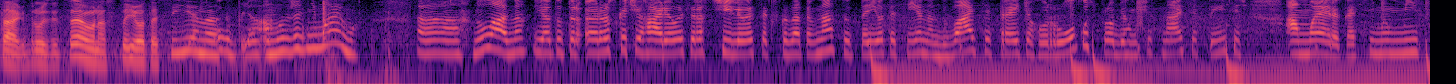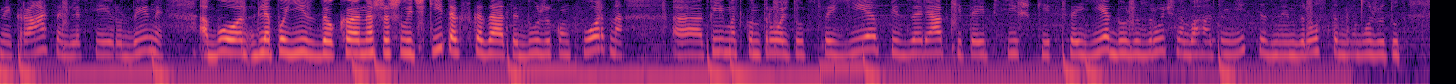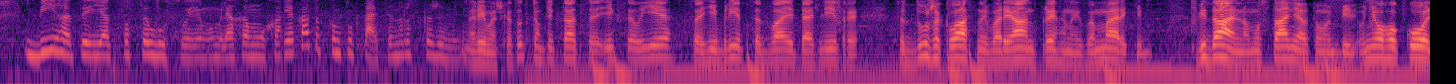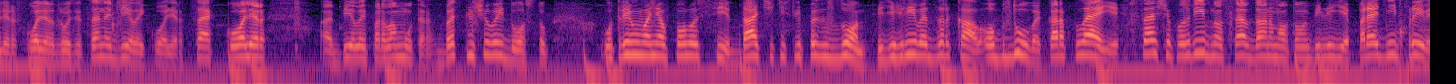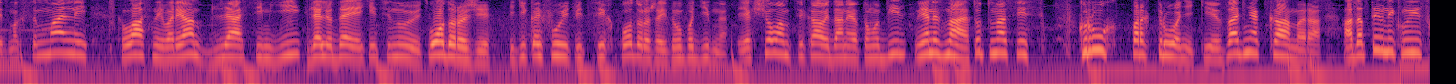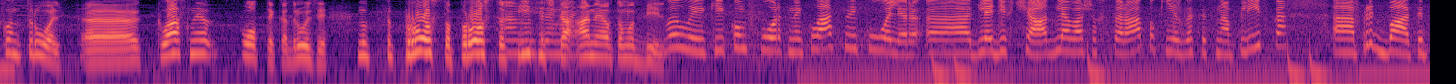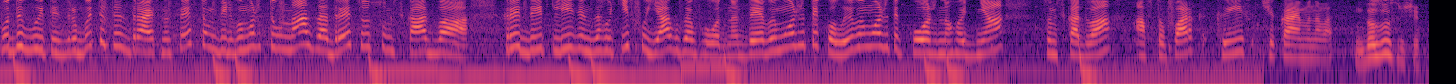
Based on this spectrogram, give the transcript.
Так, друзі, це у нас Toyota Sienna. О, бля, а ми вже знімаємо? А, ну ладно, я тут розкачегарилась, розчилилась, так сказати. В нас тут Toyota Sienna 23-го року з пробігом 16 тисяч. Америка, сімимісний красень для всієї родини або для поїздок на шашлички, так сказати, дуже комфортно. Е, Клімат-контроль тут все є, підзарядки та псішки все є. Дуже зручно, багато місця з моїм зростом. Я можу тут бігати як по селу своєму мляха-муха. Яка тут комплектація? Ну розкажи мені. Рімочка, тут комплектація XLE, це гібрид, це 2,5 літри. Це дуже класний варіант, пригнаний з Америки. В ідеальному стані автомобіль. У нього колір, колір, друзі, це не білий колір, це колір білий перламутр, безключовий доступ, утримування в полосі, датчики сліпих зон, підігріве дзеркал, обдуви, карплеї. Все, що потрібно, все в даному автомобілі є. Передній привід, максимальний класний варіант для сім'ї, для людей, які цінують подорожі, які кайфують від цих подорожей і тому подібне. Якщо вам цікавий даний автомобіль, ну я не знаю, тут у нас є круг парктроніки, задня камера, адаптивний круїз-контроль, е- класна оптика, друзі. Ну це просто, просто А ну, пісічка, а не автомобіль. Великий, комфортний, класний колір е, для дівчат, для ваших царапок. Є захисна плівка. Е, Придбати, подивитись, зробити тест-драйв на цей автомобіль. Ви можете у нас за адресою Сумська 2. Кредит, лізінг, заготівку як завгодно. Де ви можете, коли ви можете, кожного дня. Сумська 2, автопарк, Київ. Чекаємо на вас. До зустрічі!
